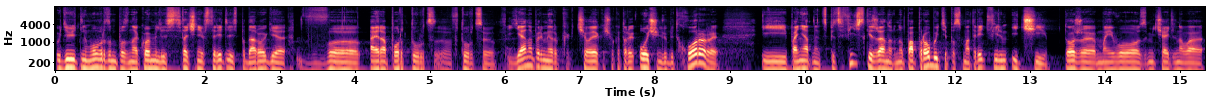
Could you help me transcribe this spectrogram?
удивительным образом познакомились, точнее, встретились по дороге в аэропорт Турц... в Турцию. Я, например, как человек еще, который очень любит хорроры, и, понятно, это специфический жанр, но попробуйте посмотреть фильм «Ичи», тоже моего замечательного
